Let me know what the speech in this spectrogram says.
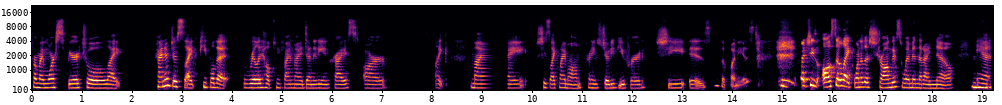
for my more spiritual like kind of just like people that really helped me find my identity in christ are like my, my she's like my mom. Her name's jody buford. She is the funniest. But she's also like one of the strongest women that i know. Mm-hmm. and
